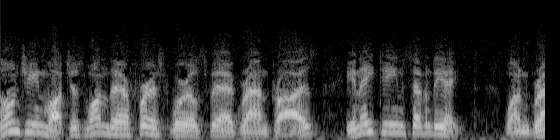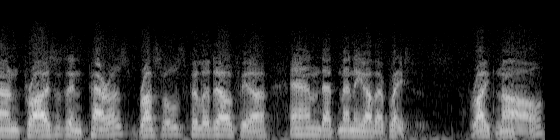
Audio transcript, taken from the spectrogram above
Longines watches won their first World's Fair Grand Prize in 1878, won grand prizes in Paris, Brussels, Philadelphia, and at many other places. Right now,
